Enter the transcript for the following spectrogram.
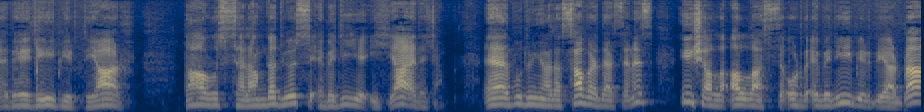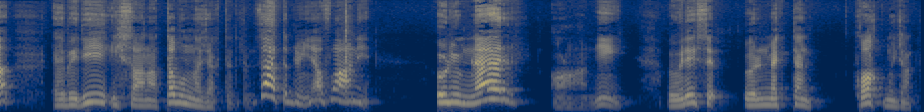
ebedi bir diyar. Darus Selam'da diyor size ebediye ihya edeceğim. Eğer bu dünyada sabrederseniz inşallah Allah size orada ebedi bir diyarda ebedi ihsanatta bulunacaktır diyor. Zaten dünya fani. Ölümler ani. Öyleyse ölmekten korkmayacaksın.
